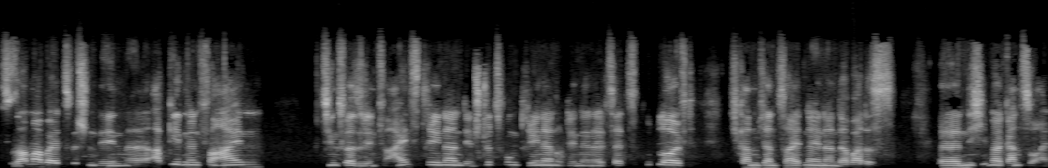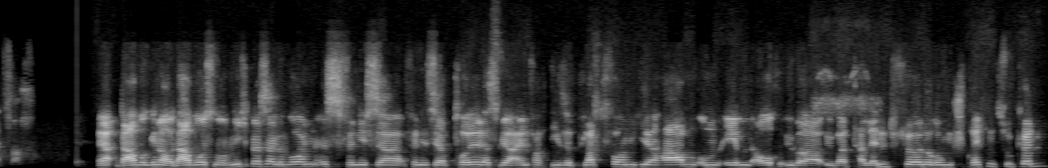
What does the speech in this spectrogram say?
Zusammenarbeit zwischen den äh, abgebenden Vereinen beziehungsweise den Vereinstrainern, den Stützpunkttrainern und den NLZs gut läuft. Ich kann mich an Zeiten erinnern, da war das äh, nicht immer ganz so einfach. Ja, da wo, genau, da wo es noch nicht besser geworden ist, finde ich es ja, find ja toll, dass wir einfach diese Plattform hier haben, um eben auch über, über Talentförderung sprechen zu können.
